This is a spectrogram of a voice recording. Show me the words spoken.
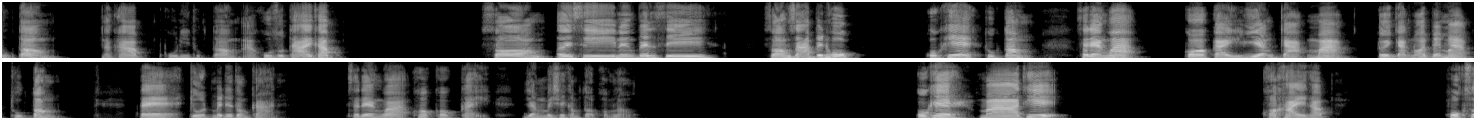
ถูกต้องนะครับคู่นี้ถูกต้องอ่าคู่สุดท้ายครับ2เอ๊ย4 1เป็น4 2 3เป็น6โอเค ถูกต้อง แสดงว่ากอไก่เรียงจากมาก เอ๊ยจากน้อยไปมากถูกต้อง แต่โจทย์ไม่ได้ต้องการ แสดงว่าข้อกอไก่ยังไม่ใช่คำตอบของเรา โอเค มาที่ ขอไข่ครับ6 2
